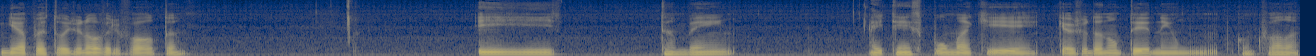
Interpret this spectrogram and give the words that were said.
E apertou de novo, ele volta. E também aí tem a espuma que, que ajuda a não ter nenhum. Como que fala?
